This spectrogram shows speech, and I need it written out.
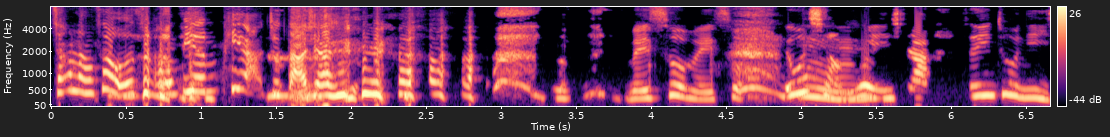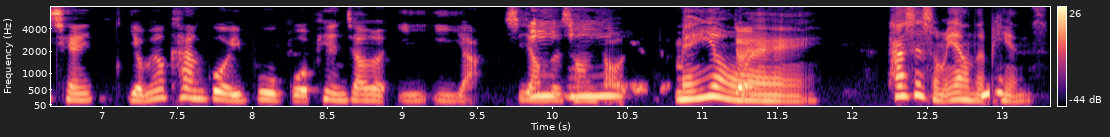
蟑螂在我儿子旁边，啪就打下去。没错，没错。我想问一下，曾一兔，你以前有没有看过一部国片叫做《依依》啊？是杨德昌导演的？没有哎，它是什么样的片子？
